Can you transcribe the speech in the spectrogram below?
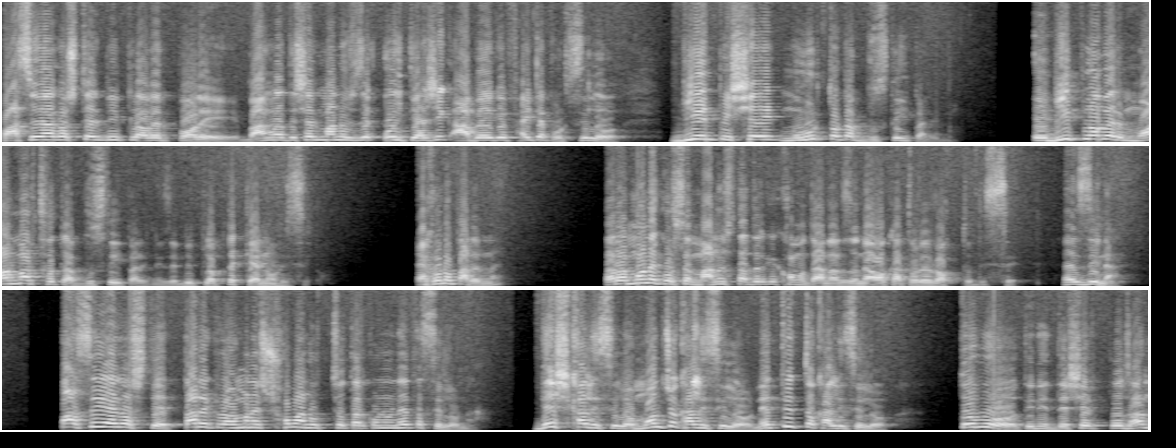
পাঁচই আগস্টের বিপ্লবের পরে বাংলাদেশের মানুষ যে ঐতিহাসিক আবেগে ফাইটা পড়ছিল, বিএনপি সেই মুহূর্তটা বুঝতেই পারেনি। এই বিপ্লবের মর্মার্থটা বুঝতেই পারেনি যে বিপ্লবটা কেন হয়েছিল। এখনও পারেন না তারা মনে করছে মানুষ তাদেরকে ক্ষমতা আনার জন্য অকাতরে রক্ত দিচ্ছে। জি না পাঁচই আগস্টে তারেক রহমানের সমান উচ্চতার কোনো নেতা ছিল না। দেশ খালি ছিল, মঞ্চ খালি ছিল, নেতৃত্ব খালি ছিল। তবুও তিনি দেশের প্রধান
